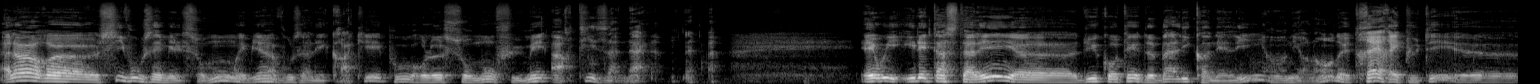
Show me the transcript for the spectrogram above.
Alors, euh, si vous aimez le saumon, eh bien, vous allez craquer pour le saumon fumé artisanal. Et eh oui, il est installé euh, du côté de Ballyconnelly, en Irlande, très réputé. Euh,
